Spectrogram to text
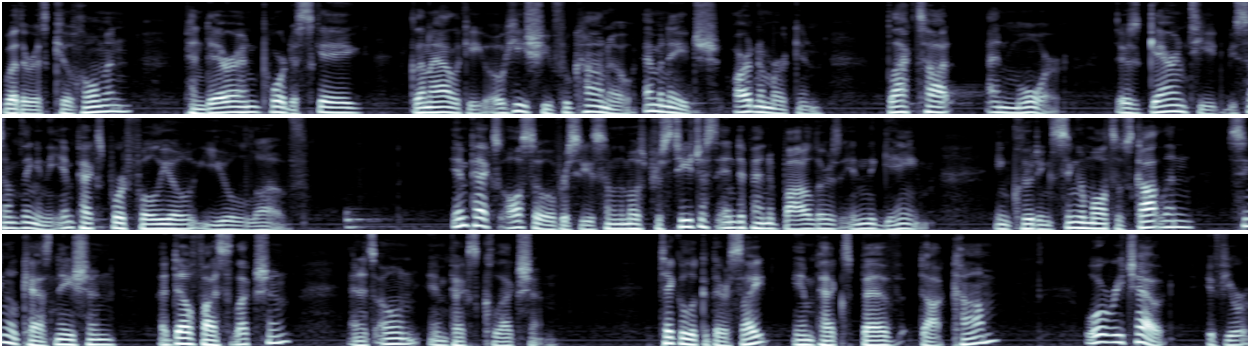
Whether it's Kilchoman, Penderyn, Port Portescague, Glenallachie, Ohishi, Fukano, M&H, Ardnamurchan, Black Tot, and more, there's guaranteed to be something in the Impex portfolio you'll love. Impex also oversees some of the most prestigious independent bottlers in the game, including Single Malts of Scotland, Single Cask Nation, Adelphi Selection, and its own Impex collection. Take a look at their site, impexbev.com, or reach out if you're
